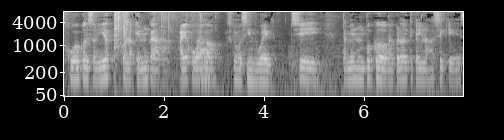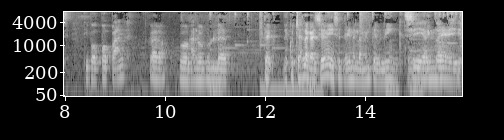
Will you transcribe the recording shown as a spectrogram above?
Jugó con sonidos con los que nunca había jugado. Es como synthwave. Sí, también un poco, me acuerdo, viste que hay una base que es tipo pop punk. Claro. Vos le- te, escuchás la canción y se te viene a la mente Blink. Sí, toque, Day. sí.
